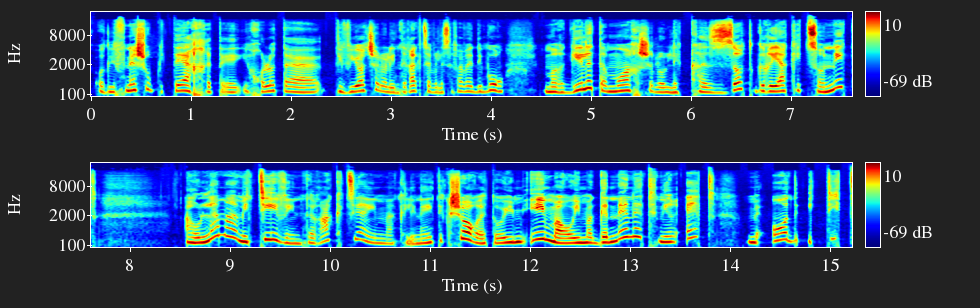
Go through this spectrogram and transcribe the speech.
עוד לפני שהוא פיתח את היכולות הטבעיות שלו לאינטראקציה ולשפה ודיבור, מרגיל את המוח שלו לכזאת גריעה קיצונית, העולם האמיתי ואינטראקציה עם הקלינאי תקשורת, או עם אימא, או עם הגננת, נראית מאוד איטית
